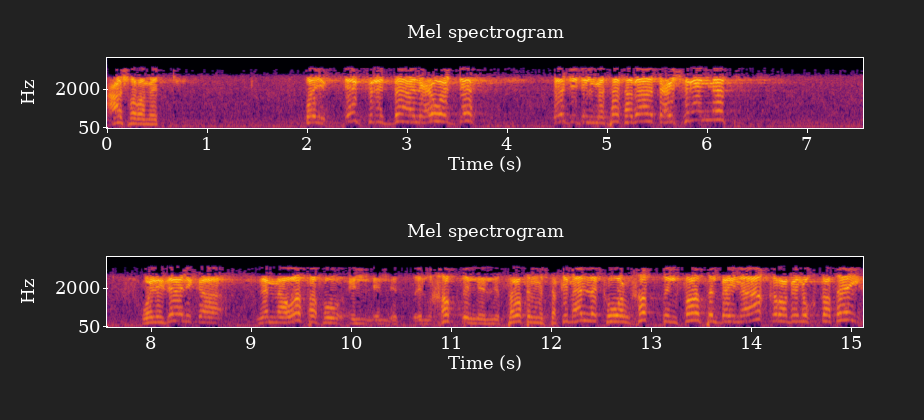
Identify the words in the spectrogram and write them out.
عشرة متر. طيب افرد بقى العوج ده. تجد المسافة بقت عشرين متر. ولذلك لما وصفوا الخط الصراط المستقيم قال لك هو الخط الفاصل بين أقرب نقطتين.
